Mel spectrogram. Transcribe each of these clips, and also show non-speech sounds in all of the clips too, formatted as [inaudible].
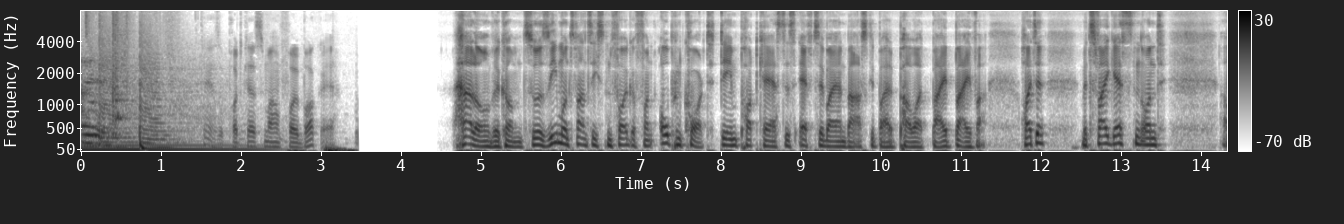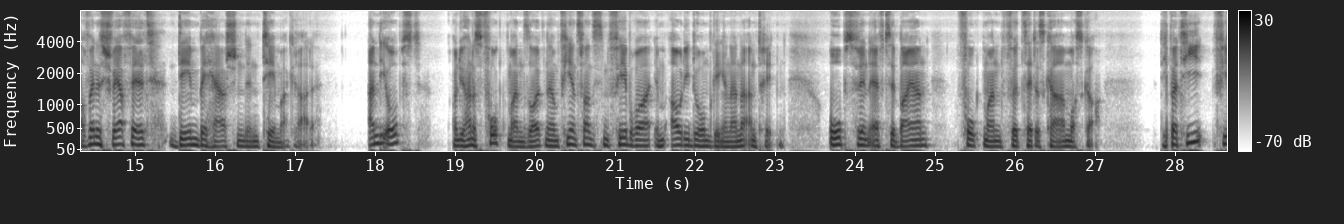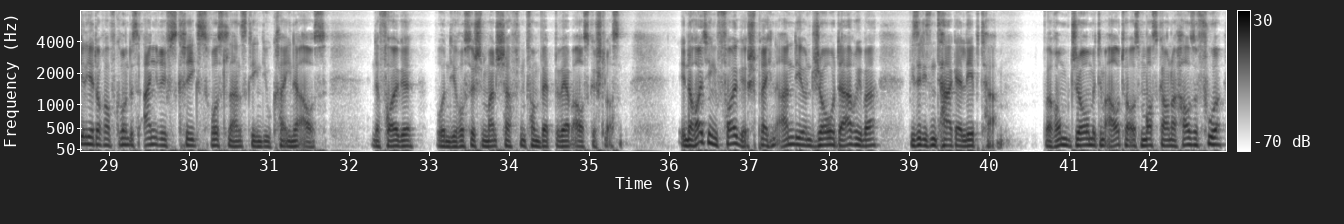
Basketball. Ja, so Podcasts machen voll Bock, ey. Hallo und willkommen zur 27. Folge von Open Court, dem Podcast des FC Bayern Basketball powered by BayWa. Heute mit zwei Gästen und, auch wenn es schwerfällt, dem beherrschenden Thema gerade. Andi Obst und Johannes Vogtmann sollten am 24. Februar im Audi-Dom gegeneinander antreten. Obst für den FC Bayern, Vogtmann für ZSK Moskau. Die Partie fiel jedoch aufgrund des Angriffskriegs Russlands gegen die Ukraine aus. In der Folge wurden die russischen Mannschaften vom Wettbewerb ausgeschlossen. In der heutigen Folge sprechen Andy und Joe darüber, wie sie diesen Tag erlebt haben. Warum Joe mit dem Auto aus Moskau nach Hause fuhr,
